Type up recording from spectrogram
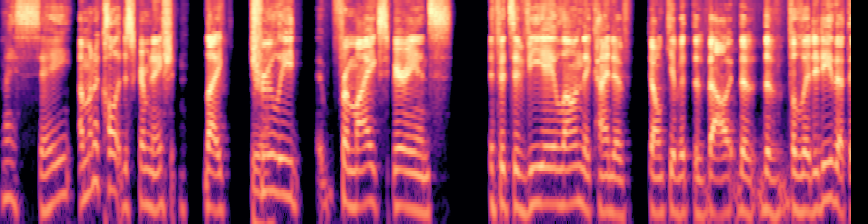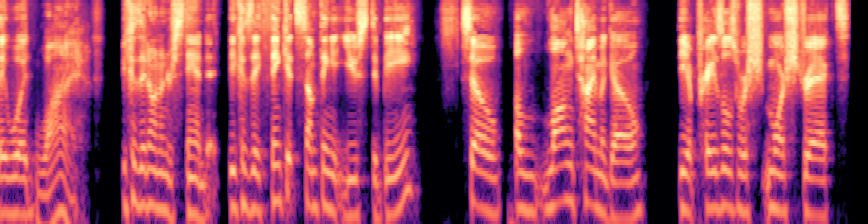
can i say i'm going to call it discrimination like Yeah. truly from my experience if it's a va loan they kind of don't give it the value the, the validity that they would Why? because they don't understand it because they think it's something it used to be. So a long time ago, the appraisals were sh- more strict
